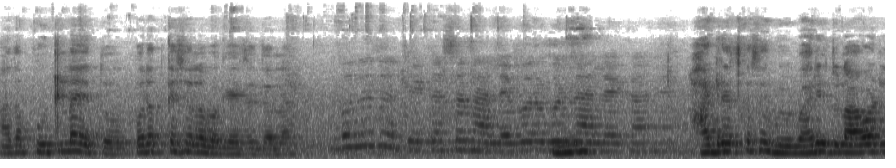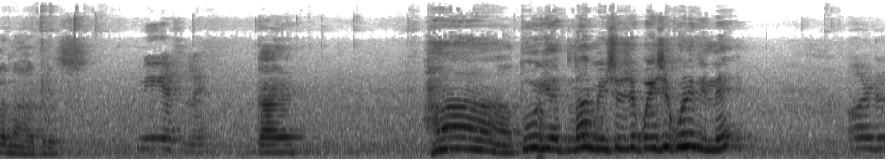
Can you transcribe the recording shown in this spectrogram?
आता फुटला येतो परत कशाला बघायचं त्याला? बघत होते कसं झालंय बरोबर हम्म. झालंय का नाही. हा ड्रेस कसा भारी तुला आवडला ना हा ड्रेस मी घेतलाय. काय? हा तू घेतला? मिशोचे पैसे कोणी दिले? ऑर्डर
